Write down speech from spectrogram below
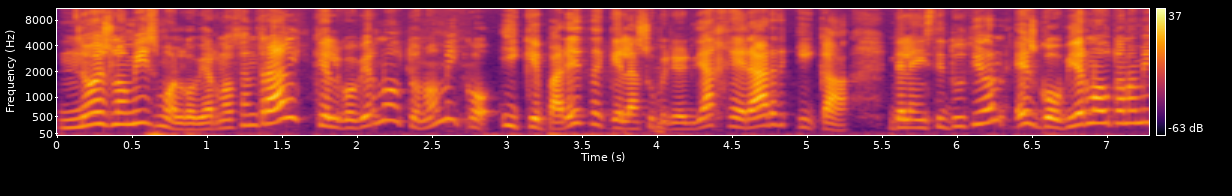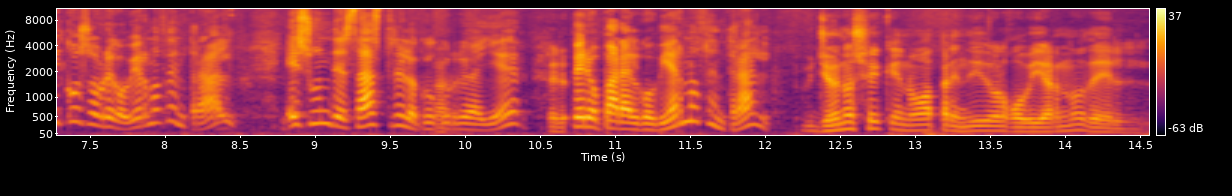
no es lo mismo el gobierno central que el gobierno autonómico y que parece que la superioridad jerárquica de la institución es gobierno autonómico sobre gobierno central. Es un desastre lo que ocurrió ayer, pero, para el gobierno central. Yo no sé que no ha aprendido el gobierno del,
